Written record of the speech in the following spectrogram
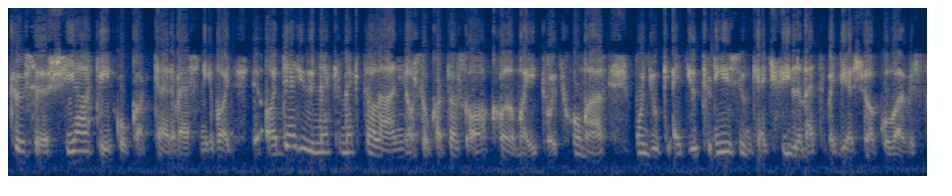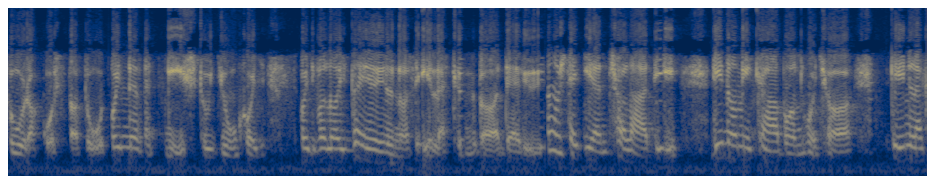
közös játékokat tervezni, vagy a derűnek megtalálni azokat az alkalmait, hogy ha már mondjuk együtt nézünk egy filmet, vagy ilyesmi, akkor valami szórakoztatót, hogy nevetni is tudjunk, hogy, hogy valahogy bejöjjön az életünkbe a derű. Most egy ilyen családi dinamikában, hogyha tényleg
